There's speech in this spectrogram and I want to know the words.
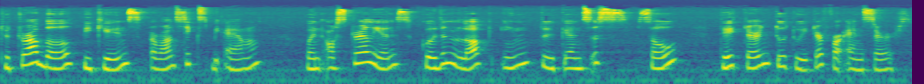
The trouble begins around 6 pm when Australians couldn't log in to Census, so they turned to Twitter for answers.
